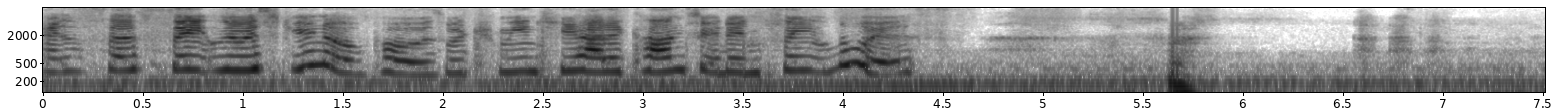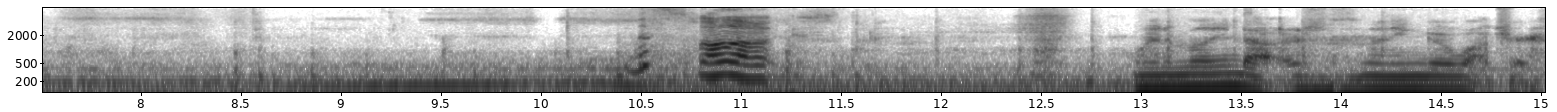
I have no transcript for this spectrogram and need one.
it says St. Louis Juno pose, which means she had a concert in St. Louis. this sucks. Win a million dollars, and then you can go watch her.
